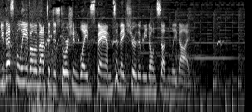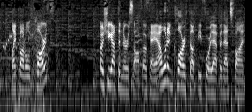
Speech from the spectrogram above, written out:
You best believe I'm about to Distortion Blade spam to make sure that we don't suddenly die. Life bottle, Clarth. Oh, she got the nurse off. Okay, I wanted Clarth up before that, but that's fine.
